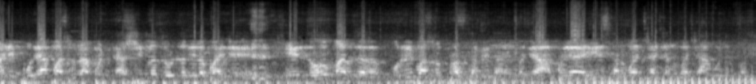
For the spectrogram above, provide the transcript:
आणि पुण्यापासून आपण नाशिकला जोडलं गेलं पाहिजे हे लोहमार्ग पूर्वीपासून प्रस्तावित आहे. म्हणजे आपल्याही सर्वांच्या जन्माच्या अगोदरपासून.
